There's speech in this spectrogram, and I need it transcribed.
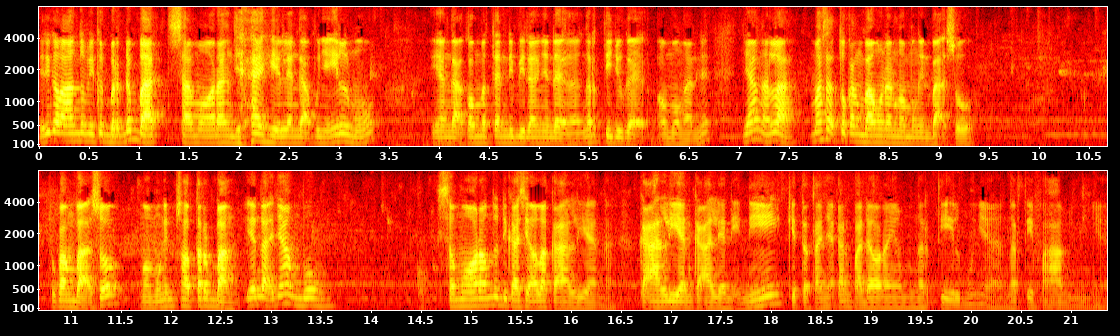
Jadi kalau antum ikut berdebat sama orang jahil yang nggak punya ilmu, yang nggak kompeten di bidangnya dan nggak ngerti juga omongannya, janganlah. Masa tukang bangunan ngomongin bakso, tukang bakso ngomongin pesawat terbang, ya nggak nyambung. Semua orang tuh dikasih Allah keahlian. Nah, keahlian-keahlian ini kita tanyakan pada orang yang mengerti ilmunya, ngerti fahaminya.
